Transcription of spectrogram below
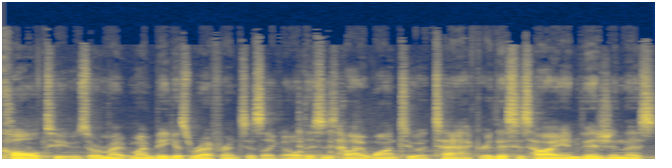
call tos or my, my biggest reference is like oh this is how i want to attack or this is how i envision this.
